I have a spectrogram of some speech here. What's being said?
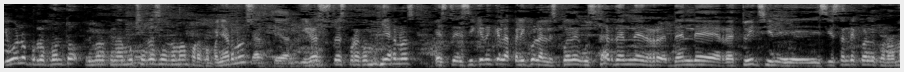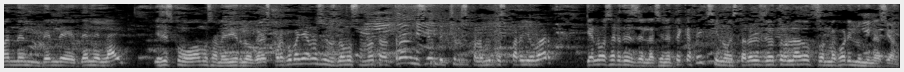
Y bueno, por lo pronto, primero que nada, muchas gracias, Román, por acompañarnos. Gracias. Y gracias a ustedes por acompañarnos. Este, si creen que la película les puede gustar, denle, denle retweet. Si, eh, si están de acuerdo con Román, den- denle, denle like. Y así es como vamos a medirlo. Gracias por acompañarnos y nos vemos en otra transmisión de Churros Palomitas para Llevar. Ya no va a ser desde la Cineteca Fix, sino estará desde otro lado con mejor iluminación.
